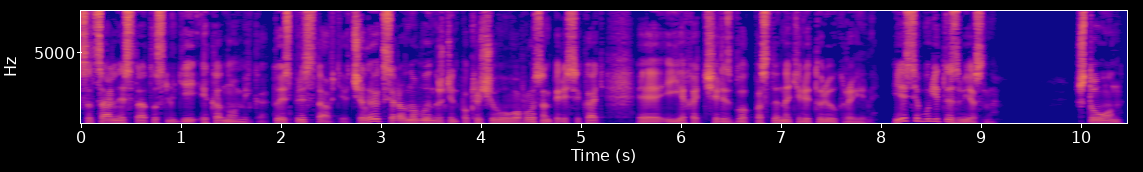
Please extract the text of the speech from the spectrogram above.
социальный статус людей, экономика. То есть представьте, человек все равно вынужден по ключевым вопросам пересекать э, и ехать через блокпосты на территорию Украины. Если будет известно, что он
